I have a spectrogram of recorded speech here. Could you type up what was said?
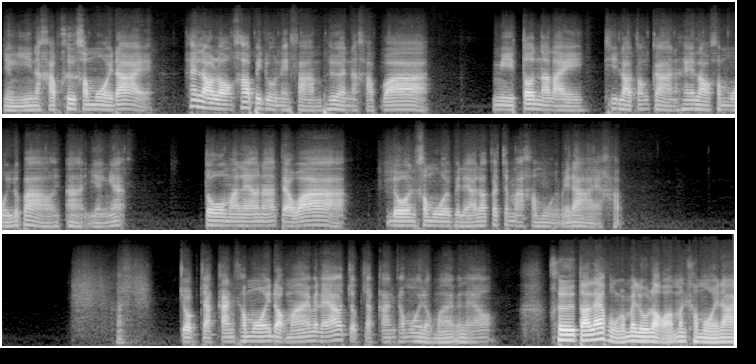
อย่างนี้นะครับ คือขโมยได้ ให้เราลองเข้าไปดูในฟาร์มเพื่อนนะครับว่า มีต้นอะไรที่เราต้องการให้เราขโมยหรือเปล่า อ่าอย่างเงี้ย โตมาแล้วนะ แต่ว่าโดนขโมยไปแล้วแล้วก็จะมาขโมยไม่ได้ครับจบจากการขโมยดอกไม้ไปแล้ว จบจากการขโมยดอกไม้ไปแล้ว คือตอนแรกผมก็ไม่รู้หรอกว่ามันขโมยได้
